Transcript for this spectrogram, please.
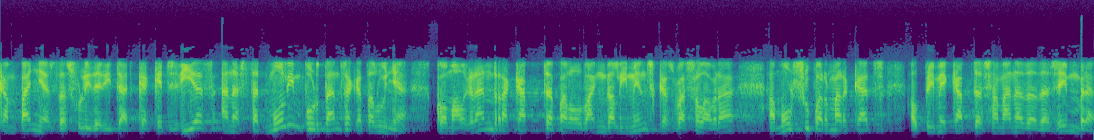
campanyes de solidaritat que aquests dies han estat molt importants a Catalunya, com el gran recapte per al Banc d'Aliments que es va celebrar a molts supermercats el primer cap de setmana de desembre,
